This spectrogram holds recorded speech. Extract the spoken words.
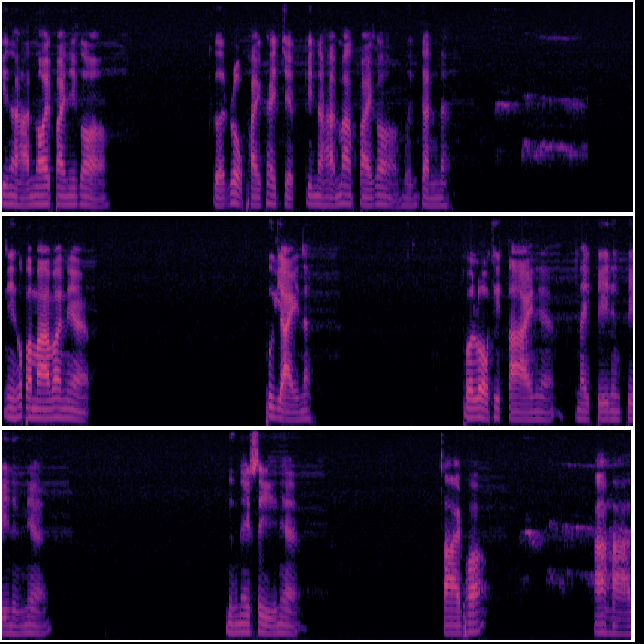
กินอาหารน้อยไปนี่ก็ เกิดโรคภัยไข้เจ็บ กินอาหารมากไปก็เหมือนกันนะ นี่เขาประมาณว่าเนี่ย ผู้ใหญ่นะ ทั่วโลกที่ตายเนี่ย ในปีหนึ่งปีหนึ่งเนี่ยหนึ่งในสี่เนี่ย ตายเพราะอาหาร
